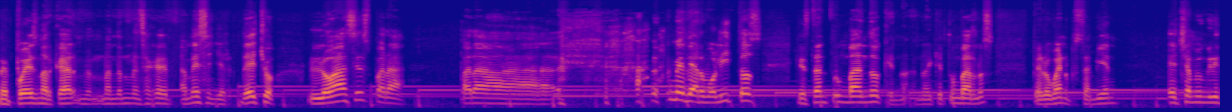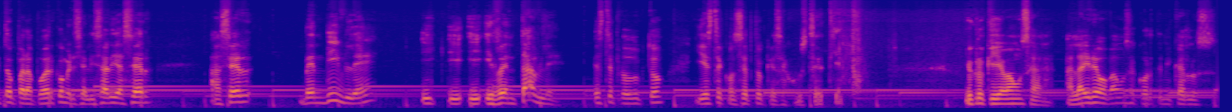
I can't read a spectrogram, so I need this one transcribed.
Me puedes marcar, mandar un mensaje a Messenger. De hecho, lo haces para para hablarme de arbolitos que están tumbando, que no, hay que tumbarlos, pero bueno, pues también échame un grito para poder comercializar y hacer, hacer vendible y, rentable este producto y este concepto que es ajuste de tiempo. Yo creo que ya vamos al aire o vamos a corte, mi Carlos.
